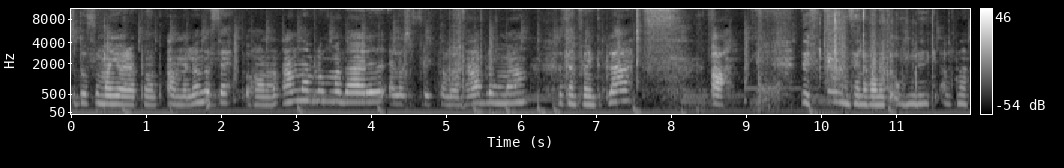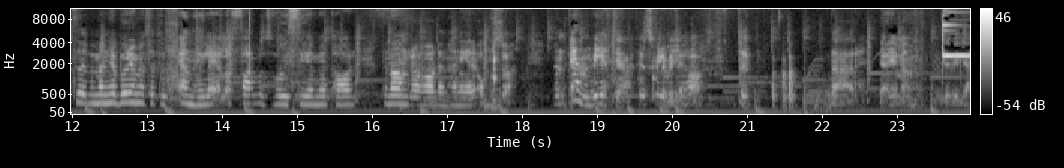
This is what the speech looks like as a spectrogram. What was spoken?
Så då får man göra på något annorlunda sätt och ha någon annan blomma där i. Eller så flyttar man den här blomman. Så den får inte plats. Ja, det finns i alla fall lite olika alternativ. Men jag börjar med att sätta upp en hylla i alla fall. Och så får vi se om jag tar den andra och har den här nere också. Men en vet jag att jag skulle vilja ha. Typ där. Jajamän, det vill jag.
